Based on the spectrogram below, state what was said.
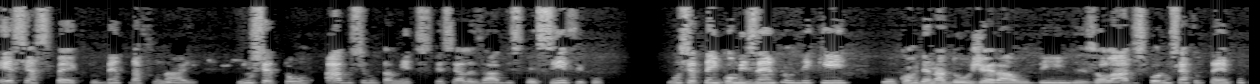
esse aspecto dentro da FUNAI, num setor absolutamente especializado e específico, você tem como exemplo de que o coordenador geral de índios isolados, por um certo tempo,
